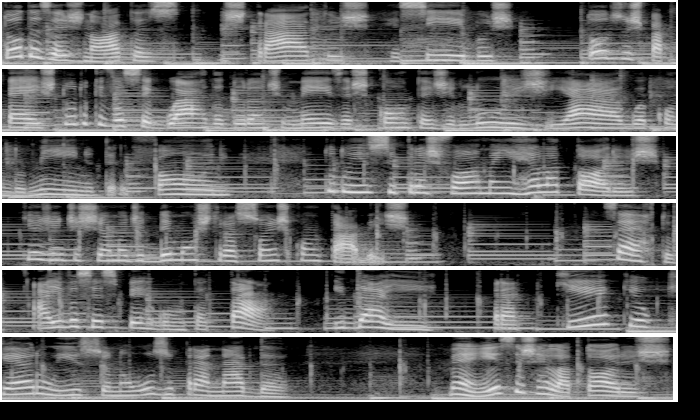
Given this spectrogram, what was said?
Todas as notas, extratos, recibos, todos os papéis, tudo que você guarda durante o mês, as contas de luz, de água, condomínio, telefone, tudo isso se transforma em relatórios, que a gente chama de demonstrações contábeis. Certo? Aí você se pergunta, tá, e daí? Para que que eu quero isso? Eu não uso para nada. Bem, esses relatórios,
